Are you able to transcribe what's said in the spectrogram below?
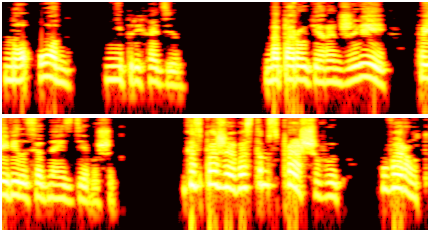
но он не приходил. На пороге оранжереи появилась одна из девушек. «Госпожа, вас там спрашивают. У ворот».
